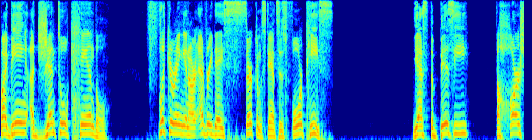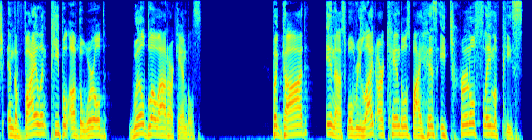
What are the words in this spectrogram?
by being a gentle candle flickering in our everyday circumstances for peace. Yes, the busy, the harsh, and the violent people of the world will blow out our candles. But God in us will relight our candles by his eternal flame of peace,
